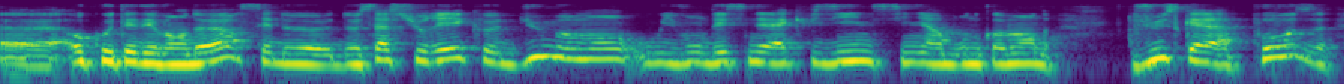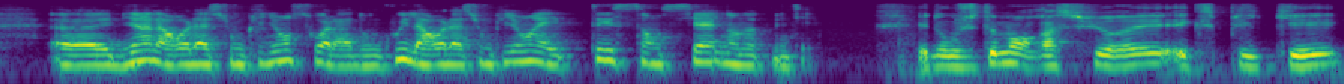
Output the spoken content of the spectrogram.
euh, aux côtés des vendeurs, c'est de, s'assurer que du moment où ils vont dessiner la cuisine, signer un bon de commande, jusqu'à la pause, eh bien la relation client soit là. Donc oui, la relation client est essentielle dans notre métier. Et donc justement, rassurer, expliquer,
